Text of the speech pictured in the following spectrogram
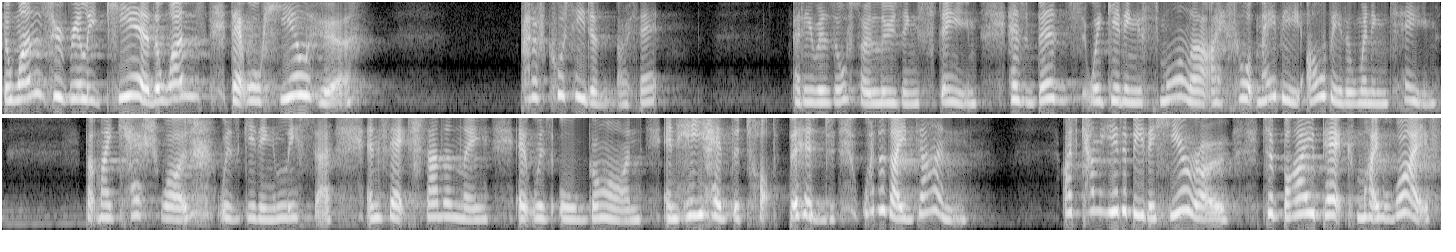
the ones who really care, the ones that will heal her. But of course, he didn't know that. But he was also losing steam. His bids were getting smaller. I thought maybe I'll be the winning team but my cash wad was getting lesser. In fact, suddenly it was all gone, and he had the top bid. What had I done? I'd come here to be the hero, to buy back my wife,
